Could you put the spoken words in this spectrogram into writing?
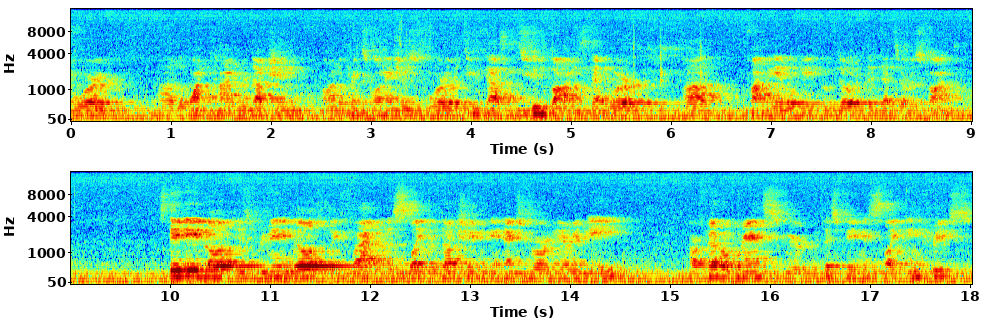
for uh, the one-time reduction on the principal and interest for the 2002 bonds that were uh, finally able to be moved over to the debt service fund. State aid is remaining relatively flat with a slight reduction in extraordinary aid. Our federal grants, we're anticipating a slight increase.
